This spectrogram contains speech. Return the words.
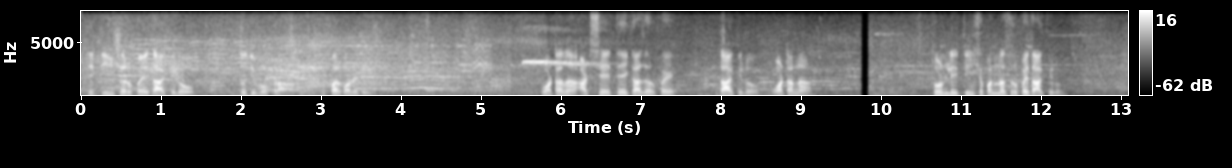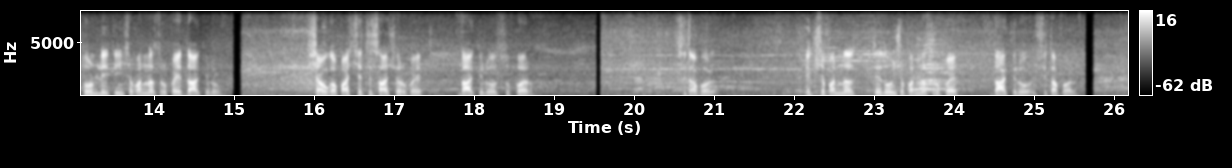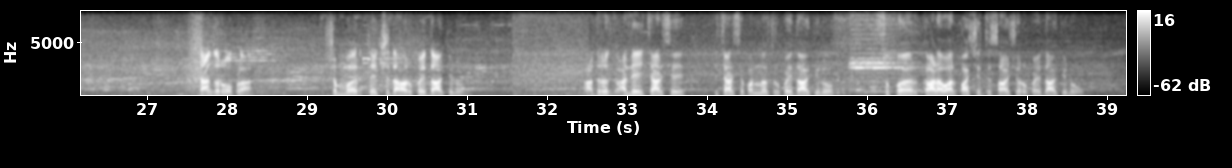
ते तीनशे रुपये दहा किलो दुधी भोपळा सुपर क्वालिटी वाटाणा आठशे ते एक हजार रुपये दहा किलो वाटाणा. तोंडली तीनशे पन्नास रुपये दहा किलो. तोंडली तीनशे पन्नास रुपये दहा किलो. शेवगा पाचशे ते सहाशे रुपये. दहा किलो सुपर. सीताफळ एकशे पन्नास ते दोनशे पन्नास रुपये दहा किलो सीताफळ. डांगर भोपळा शंभर ते एकशे दहा रुपये दहा किलो. अद्रक आले चारशे ते चारशे पन्नास रुपये दहा किलो. सुपर काळावाल पाचशे ते सहाशे रुपये दहा किलो.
